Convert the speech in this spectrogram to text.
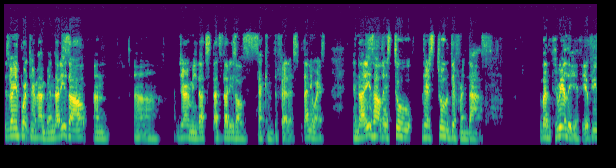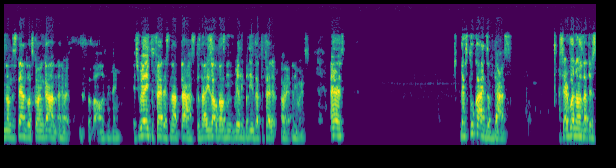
it's very important to remember. And Darizal and uh, Jeremy, that's that's that is Darizal's second Teferis. But anyways, in Darizal there's two there's two different Das. But it's really, if you, if you understand what's going on, anyway, that's all everything. It's really Teferis, not Das, because Darizal doesn't really believe that Teferis. Okay, anyways. Anyways, there's two kinds of das. So everyone knows that there's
